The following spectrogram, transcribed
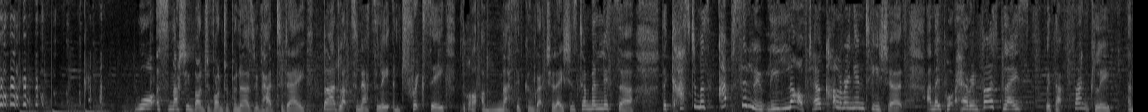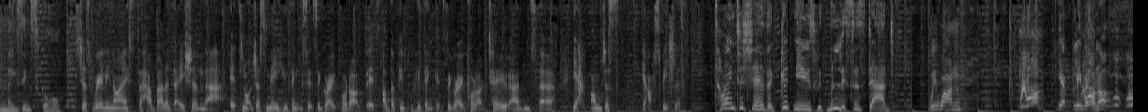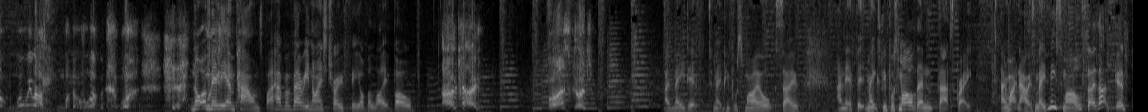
What a smashing bunch of entrepreneurs we've had today. Bad luck to Natalie and Trixie, but a massive congratulations to Melissa. The customers absolutely loved her colouring in t-shirts and they put her in first place with that frankly amazing score. It's just really nice to have validation that it's not just me who thinks it's a great product, it's other people who think it's a great product too. And uh, yeah, I'm just, yeah, I'm speechless. Time to share the good news with Melissa's dad. We won. We won. Yep, believe we it won. or not. We won? Not a million pounds, but I have a very nice trophy of a light bulb. Okay. Well, that's good. I made it to make people smile, so, and if it makes people smile, then that's great. And right now it's made me smile, so that's good.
